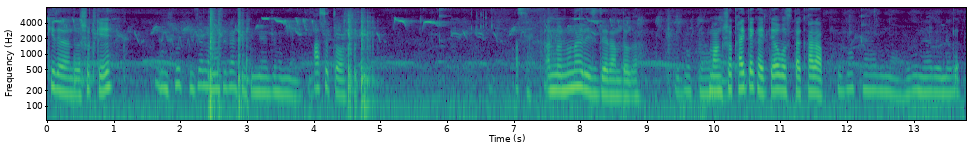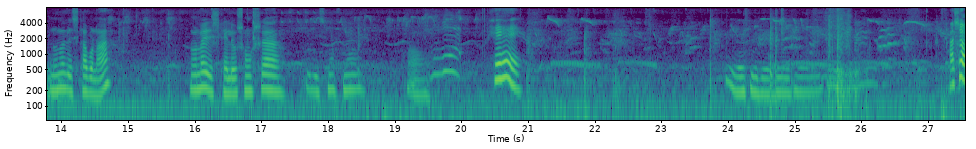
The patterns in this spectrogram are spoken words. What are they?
কি দেখান দেবো শুটকি? মাছের আছে তো। আর নুন ইলিশ দিয়ে রান্ধগা মাংস খাইতে খাইতে অবস্থা খারাপ। নুন ইলিশ খাব না। নুন ইলিশ খাইলেও সমস্যা। হ্যাঁ দিয়ে আসো।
